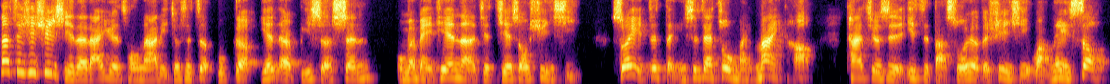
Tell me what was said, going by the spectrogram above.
那这些讯息的来源从哪里？就是这五个眼耳鼻舌身，我们每天呢就接收讯息，所以这等于是在做买卖哈。他就是一直把所有的讯息往内送，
